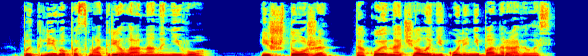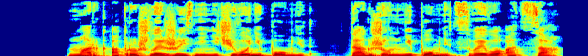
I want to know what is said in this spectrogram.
– пытливо посмотрела она на него. «И что же?» – такое начало Николе не понравилось. Марк о прошлой жизни ничего не помнит, также он не помнит своего отца.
